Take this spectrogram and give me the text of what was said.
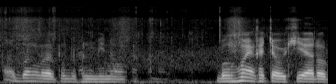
เอาเบิ้งรถผมเป็นพี่น้องเบิ้งห้อยเขาเจ้าเคลียร์รถ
